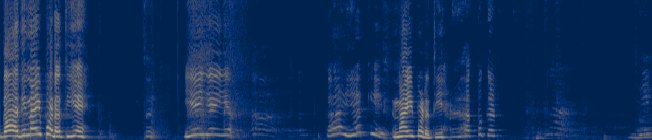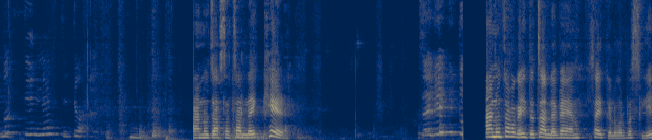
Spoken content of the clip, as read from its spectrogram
गादी नाही पडत ये. ये ये ये. काय ये की? नाही पडत ये. हात पकड. अनुचा असा चाललाय खेळ. अनुचा बघा इथं चाललाय व्यायाम. सायकलवर बसली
